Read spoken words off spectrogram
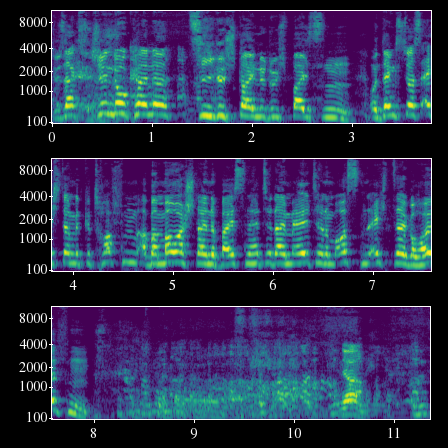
du sagst, Jindo könne Ziegelsteine durchbeißen. Und denkst, du hast echt damit getroffen, aber Mauersteine beißen hätte deinem Eltern im Osten echt sehr geholfen. Ja. Und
